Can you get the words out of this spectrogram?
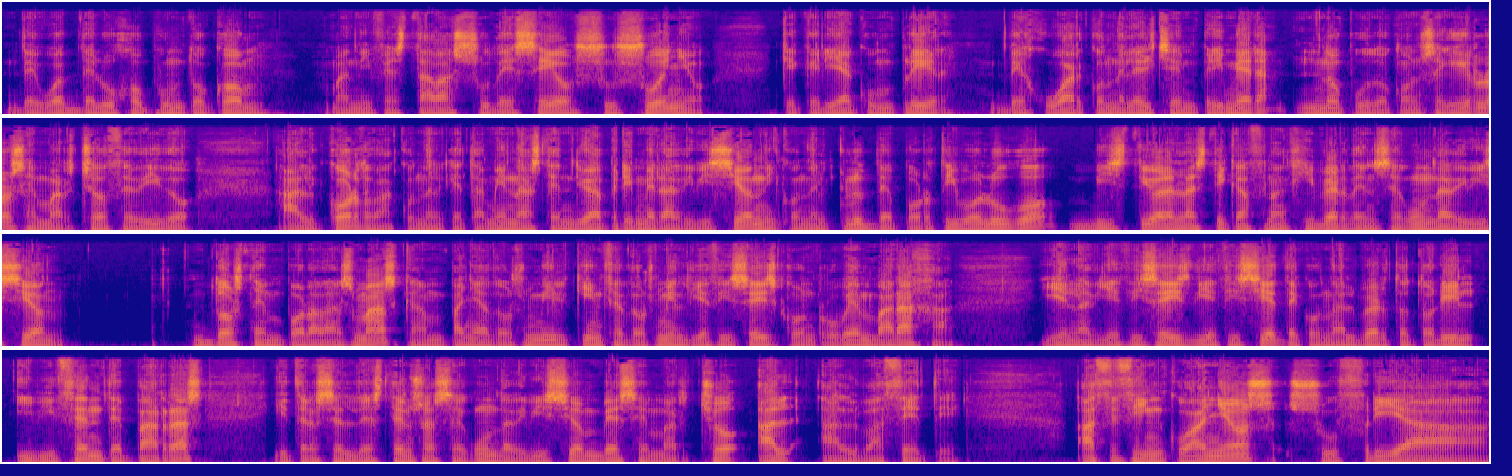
de webdelujo.com manifestaba su deseo, su sueño que quería cumplir de jugar con el Elche en primera, no pudo conseguirlo, se marchó cedido al Córdoba, con el que también ascendió a primera división, y con el Club Deportivo Lugo vistió la elástica franjiverde en segunda división. Dos temporadas más, campaña 2015-2016 con Rubén Baraja y en la 16-17 con Alberto Toril y Vicente Parras, y tras el descenso a segunda división B se marchó al Albacete. Hace cinco años sufría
